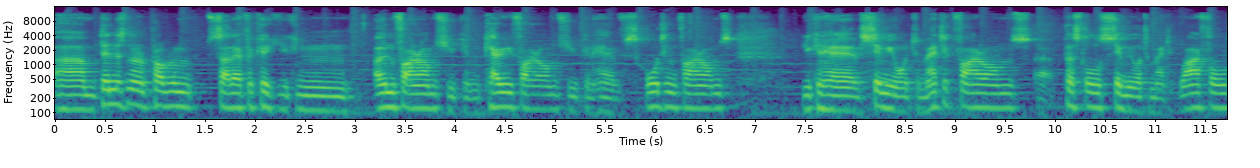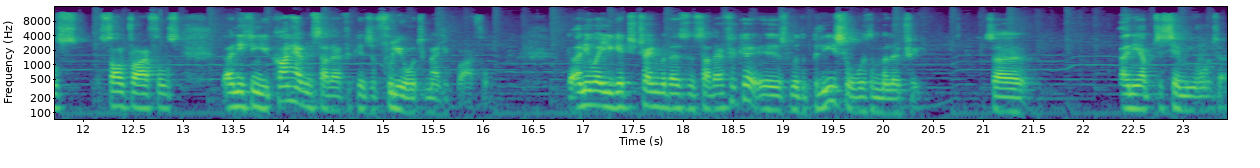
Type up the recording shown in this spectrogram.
um, then there's not a problem. South Africa, you can own firearms, you can carry firearms, you can have sporting firearms. You can have semi-automatic firearms, uh, pistols, semi-automatic rifles, assault rifles. The only thing you can't have in South Africa is a fully automatic rifle. The only way you get to train with those in South Africa is with the police or with the military. So only up to semi-auto.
